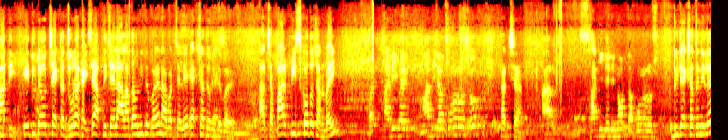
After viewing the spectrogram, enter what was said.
মাদি। এই দুটো হচ্ছে একটা জোড়া খাইছে। আপনি চাইলে আলাদাও নিতে পারেন আবার চাইলে একসাথেও নিতে পারেন। আচ্ছা পার পিস কত চান ভাই? থার্টি ফাইভ মাদিটা পনেরোশো। আচ্ছা। আর সাকি টেডি নটটা পনেরোশো। দুইটা একসাথে নিলে?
